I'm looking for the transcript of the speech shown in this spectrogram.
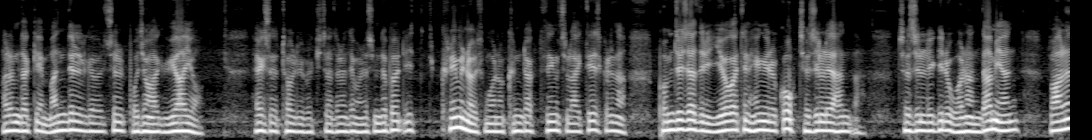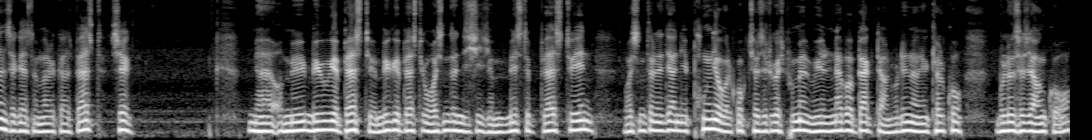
아름답게 만들 것을 보장하기 위하여 헥스 톨리브 기자들한테 말했습니다. But it criminals want to conduct things like this. 그러나 범죄자들이 이와 같은 행위를 꼭 저질러야 한다. 저질리기를 원한다면 against America's best 즉 어, 미, 미국의 베스트, 미국의 베스트가 워싱턴 DC죠. 미스터 베스트인 워싱턴에 대한 이 폭력을 꼭 저지르고 싶으면 we'll never back down. 우리는 결코 물러서지 않고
